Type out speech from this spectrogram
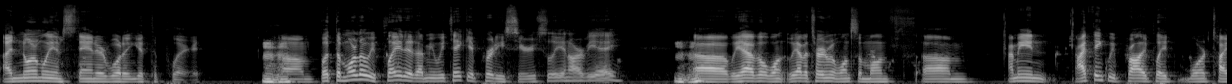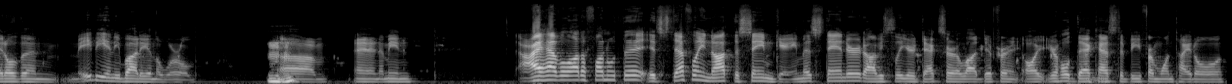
I normally in standard wouldn't get to play. Mhm. Um, but the more that we played it, I mean, we take it pretty seriously in RVA. Mhm. Uh, we have a one, we have a tournament once a month. Um, I mean, I think we probably played more title than maybe anybody in the world. Mhm. Um, and I mean, I have a lot of fun with it. It's definitely not the same game as standard. Obviously, your decks are a lot different. All your whole deck has to be from one title,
